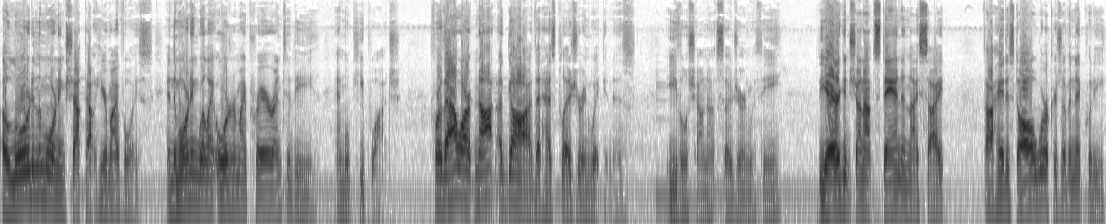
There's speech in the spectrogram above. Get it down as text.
O Lord, in the morning shalt thou hear my voice. In the morning will I order my prayer unto thee and will keep watch. For thou art not a God that has pleasure in wickedness. Evil shall not sojourn with thee. The arrogant shall not stand in thy sight. Thou hatest all workers of iniquity.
